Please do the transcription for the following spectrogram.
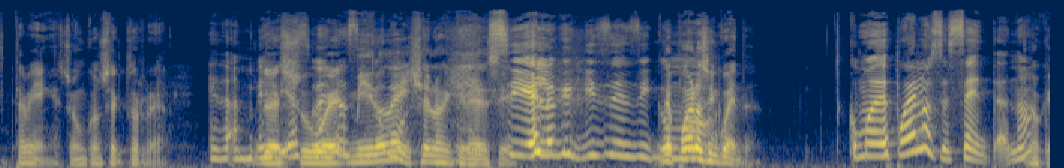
Está bien, eso es un concepto real. edad media. De su eh, middle age es lo que quiere decir. Sí, es lo que quise decir. Después de los 50. Como después de los 60, ¿no? Ok.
